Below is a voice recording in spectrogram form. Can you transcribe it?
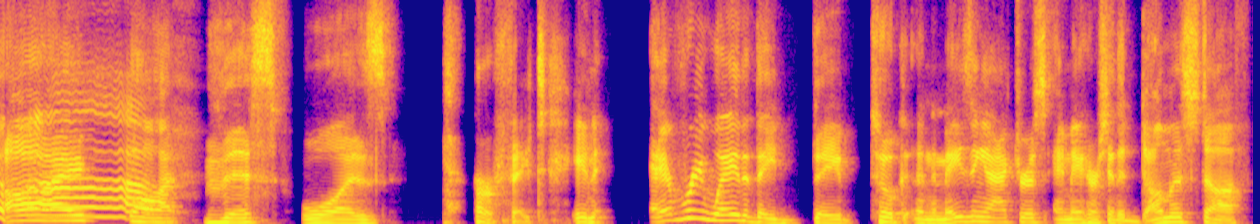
I thought this was perfect in every way that they they took an amazing actress and made her say the dumbest stuff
